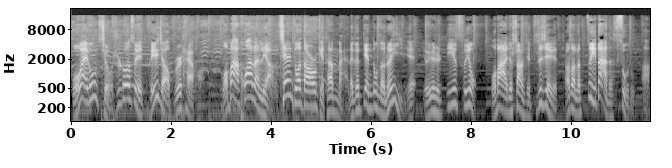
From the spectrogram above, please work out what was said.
我外公九十多岁，腿脚不是太好。我爸花了两千多刀给他买了个电动的轮椅，由于是第一次用，我爸就上去直接给调到了最大的速度啊！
